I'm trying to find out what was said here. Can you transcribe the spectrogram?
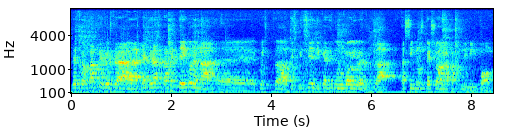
Adesso a parte questa la chiacchierata tra pettegole, ma eh, questa descrizione di casi d'uso io la, la simulo spesso a una partita di ping pong,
